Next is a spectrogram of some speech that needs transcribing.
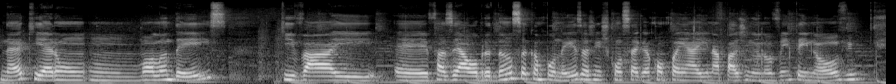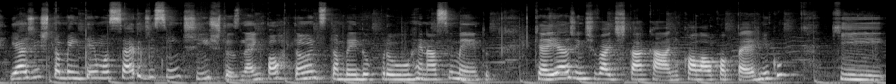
né, que era um, um holandês que vai é, fazer a obra Dança Camponesa, a gente consegue acompanhar aí na página 99. E a gente também tem uma série de cientistas né, importantes também para o Renascimento, que aí a gente vai destacar Nicolau Copérnico, que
